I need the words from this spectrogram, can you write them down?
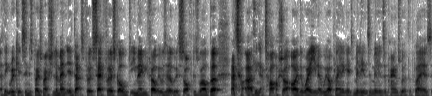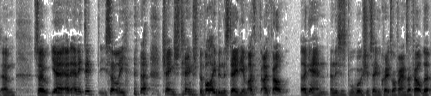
I think Ricketts in his post match lamented that first set first goal. He maybe felt it was a little bit soft as well, but that's I think that's harsh either way. You know we are playing against millions and millions of pounds worth of players. Um, so yeah, and, and it did suddenly change change the vibe in the stadium. I, I felt again, and this is what we should say the credit to our fans. I felt that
